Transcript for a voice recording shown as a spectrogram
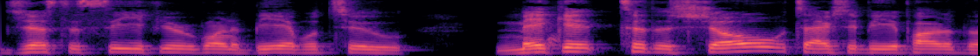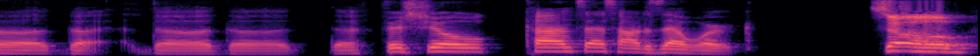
just to see if you were going to be able to make it to the show to actually be a part of the the the the, the official contest? How does that work? So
